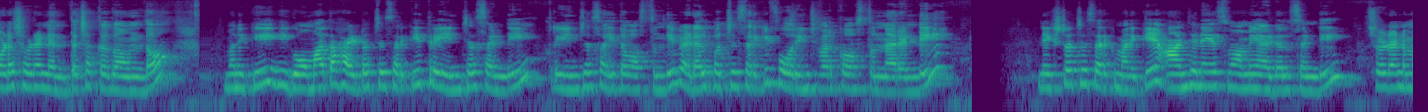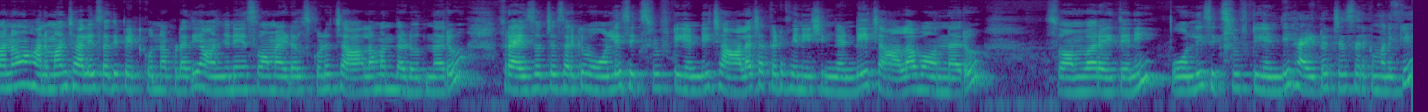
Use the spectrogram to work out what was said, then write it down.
కూడా చూడండి ఎంత చక్కగా ఉందో. మనకి ఈ గోమాత హైట్ వచ్చేసరికి త్రీ ఇంచెస్ అండి. త్రీ ఇంచెస్ అయితే వస్తుంది. వెడల్పు వచ్చేసరికి ఫోర్ ఇంచ్ వరకు వస్తున్నారండి. నెక్స్ట్ వచ్చేసరికి మనకి ఆంజనేయ స్వామి ఐడల్స్ అండి. చూడండి మనం హనుమాన్ చాలీస్ అది పెట్టుకున్నప్పుడు అది ఆంజనేయ స్వామి ఐడల్స్ కూడా చాలా మంది అడుగుతున్నారు. ప్రైస్ వచ్చేసరికి ఓన్లీ సిక్స్ ఫిఫ్టీ అండి. చాలా చక్కటి ఫినిషింగ్ అండి. చాలా బాగున్నారు స్వామివారు అయితేని ఓన్లీ సిక్స్ ఫిఫ్టీ అండి. హైట్ వచ్చేసరికి మనకి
